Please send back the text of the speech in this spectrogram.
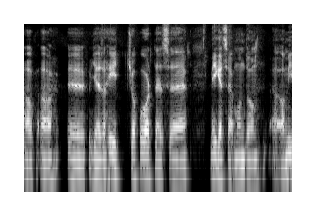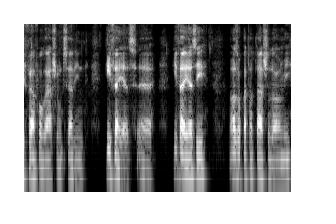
A, a, ugye ez a hét csoport, ez még egyszer mondom, a mi felfogásunk szerint kifejez, kifejezi azokat a társadalmi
